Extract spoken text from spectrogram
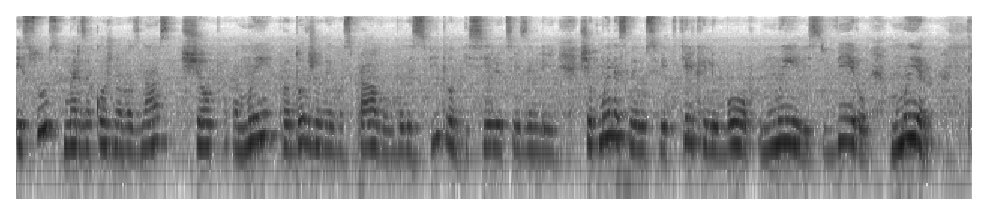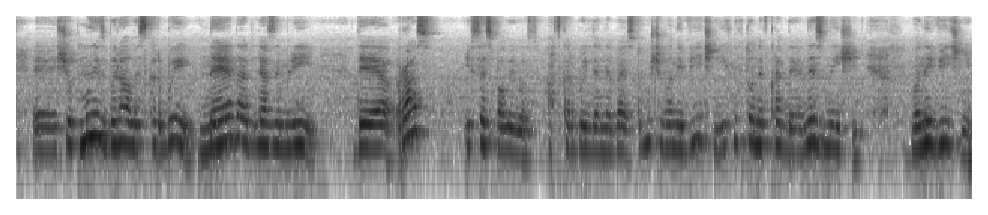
Ісус вмер за кожного з нас, щоб ми продовжили Його справу, були світлом і сіллю цій землі, щоб ми несли у світ тільки любов, милість, віру, мир, Е, щоб ми збирали скарби не для землі, де раз і все спалилось, а скарби для небес, тому що вони вічні, їх ніхто не вкраде, не знищить. Вони вічні.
